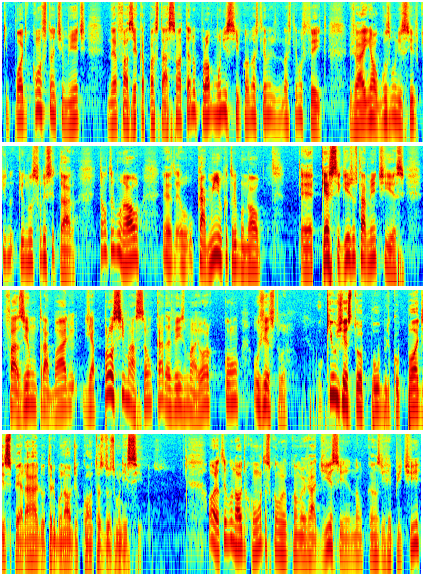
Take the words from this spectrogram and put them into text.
que pode constantemente né, fazer capacitação até no próprio município, como nós temos, nós temos feito, já em alguns municípios que, que nos solicitaram. Então, o tribunal, é, o caminho que o tribunal é, quer seguir justamente esse, fazer um trabalho de aproximação cada vez maior com o gestor. O que o gestor público pode esperar do Tribunal de Contas dos municípios? Olha, o Tribunal de Contas, como, como eu já disse, não canso de repetir,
